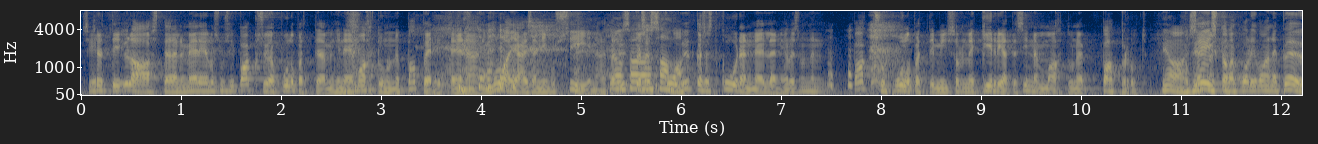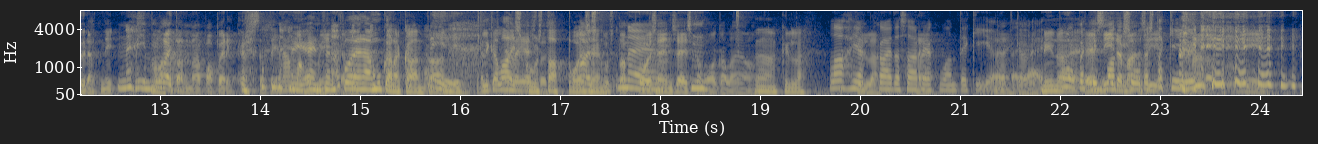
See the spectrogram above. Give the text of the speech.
Siirryttiin yläasteelle, niin meillä ei ollut semmosia paksuja pulpetteja, mihin ei mahtunut ne paperit enää, niin mulla jäi se niinku siinä. Että ykkösestä, sama. ku, ykkösestä kuudennelle niin oli semmoinen paksu pulpetti, missä oli ne kirjat ja sinne mahtuu ne paprut. Joo, Seiskalla, kun oli vaan ne pöydät, niin Ne. mihin mä laitan nämä paperit tässä, ei enää Niin, en voi enää mukana kantaa. Niin. Eli laiskuus tappoi sen. Laiskuus tappoi Nee. sen seiskaluokalla, joo. Joo, kyllä. Lahjakkaita Kyllä. sarjakuvan tekijöitä jäi Niin, no, pulpetin Ei, siitä mä- paksuudesta si- kiinni. niin.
